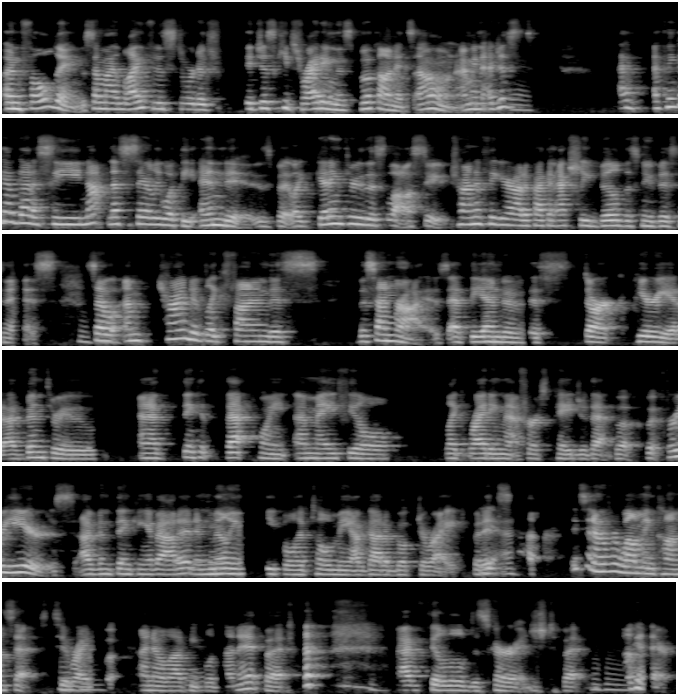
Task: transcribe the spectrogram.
unfolding. So my life is sort of, it just keeps writing this book on its own. I mean, I just, yeah. I, I think I've got to see not necessarily what the end is, but like getting through this lawsuit, trying to figure out if I can actually build this new business. Mm-hmm. So I'm trying to like find this, the sunrise at the end of this dark period I've been through. And I think at that point, I may feel like writing that first page of that book. But for years, I've been thinking about it, and yeah. millions of people have told me I've got a book to write. But yeah. it's it's an overwhelming concept to mm-hmm. write a book. I know a lot of people have done it, but I feel a little discouraged. But mm-hmm. I'll get there.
